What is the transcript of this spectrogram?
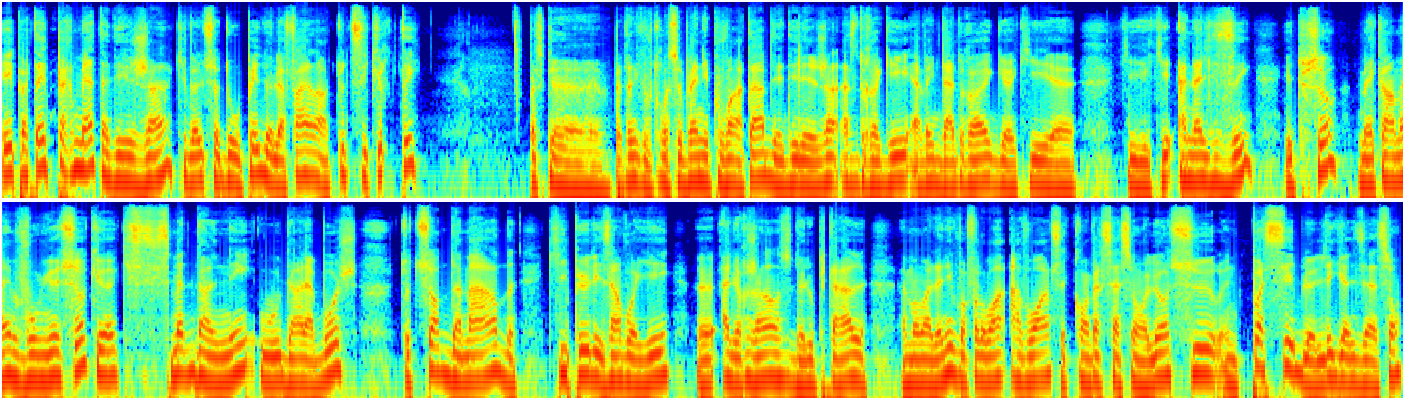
et peut-être permettre à des gens qui veulent se doper de le faire en toute sécurité. Parce que peut-être que vous trouvez ça bien épouvantable d'aider les gens à se droguer avec de la drogue qui est, euh, qui, qui est analysée et tout ça, mais quand même, vaut mieux ça que qu'ils se mettent dans le nez ou dans la bouche toutes sortes de mardes qui peut les envoyer euh, à l'urgence de l'hôpital. À un moment donné, il va falloir avoir cette conversation-là sur une possible légalisation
